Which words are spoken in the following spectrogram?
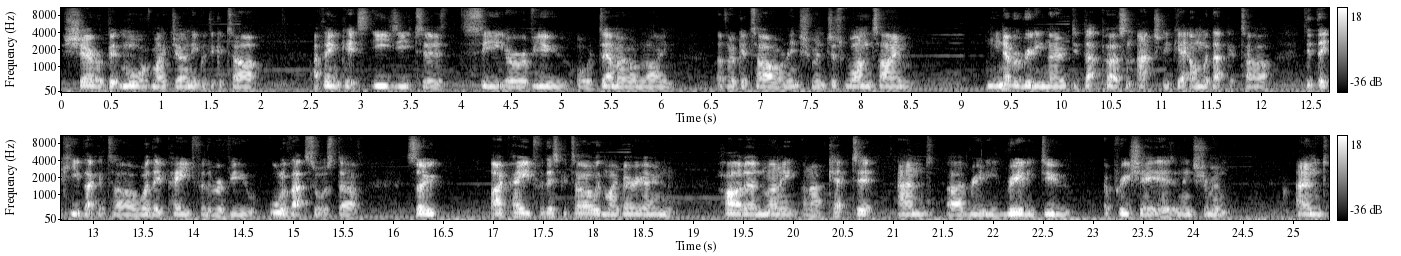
share a bit more of my journey with the guitar. I think it's easy to see a review or demo online of a guitar or an instrument just one time. You never really know, did that person actually get on with that guitar? Did they keep that guitar? Were they paid for the review? All of that sort of stuff. So I paid for this guitar with my very own hard-earned money and I've kept it and I really, really do appreciate it as an instrument and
